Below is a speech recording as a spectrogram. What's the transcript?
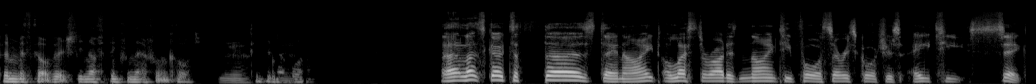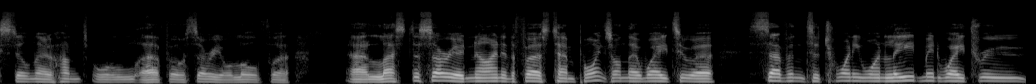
Plymouth got virtually nothing from their front court. Yeah. Uh, let's go to Thursday night. Leicester Riders 94, Surrey Scorchers 86. Still no hunt or uh, for Surrey or Law for uh, Leicester, sorry, nine of the first 10 points on their way to a 7 to 21 lead midway through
